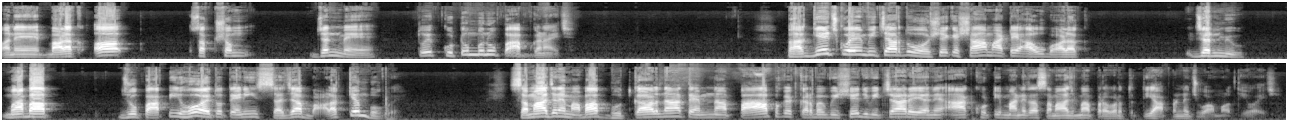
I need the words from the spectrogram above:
અને બાળક અસક્ષમ જન્મે તો એ કુટુંબનું પાપ ગણાય છે. ભાગ્યે જ કોઈ એમ વિચારતું હશે કે શા માટે આવું બાળક જન્મ્યું? મા બાપ જો પાપી હોય તો તેની સજા બાળક કેમ ભોગવે? સમાજ અને મા બાપ ભૂતકાળના તેમના પાપ કે કર્મ વિશે જ વિચારે અને આ ખોટી માન્યતા સમાજમાં પ્રવર્તતી આપણને જોવા મળતી હોય છે.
